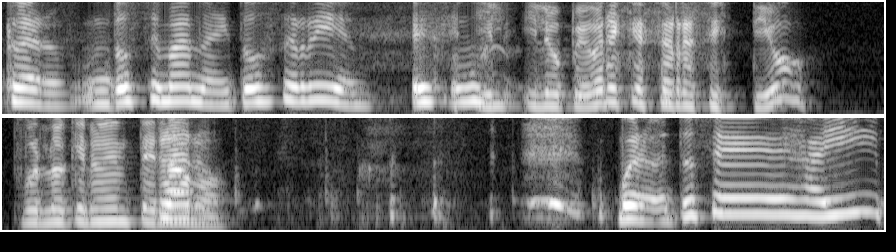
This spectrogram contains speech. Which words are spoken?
Claro, dos semanas y todos se ríen. Es como... Y, y lo peor es que se resistió, por lo que nos enteramos. Bueno, entonces ahí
